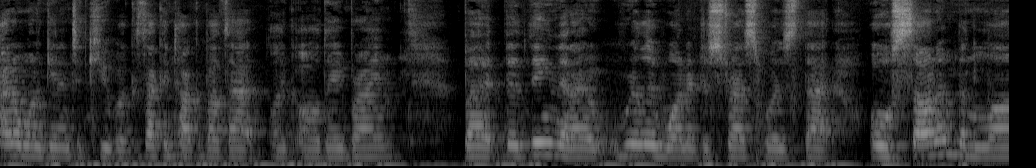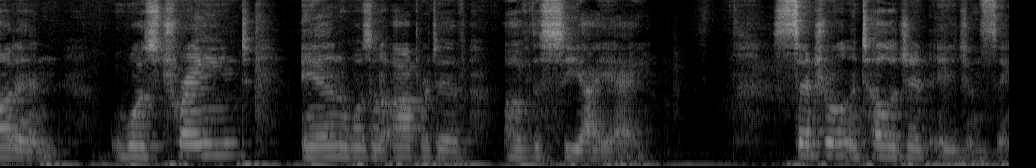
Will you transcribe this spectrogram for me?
I don't want to get into Cuba because I can talk about that like all day, Brian. But the thing that I really wanted to stress was that Osama bin Laden was trained and was an operative of the CIA, Central Intelligence Agency.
